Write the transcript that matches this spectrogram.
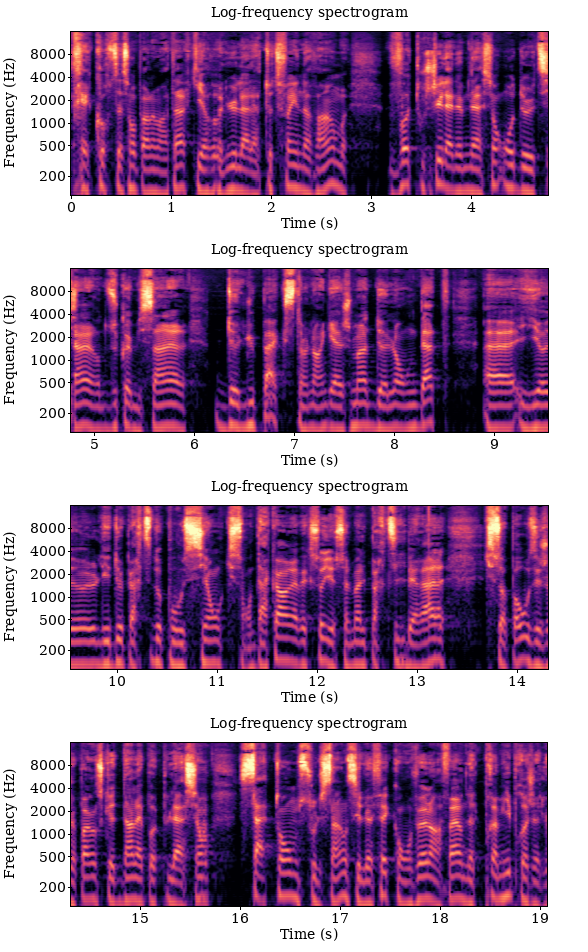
très courte session parlementaire qui aura lieu à la toute fin novembre, va toucher la nomination aux deux tiers du commissaire de l'UPAC. C'est un engagement de longue date. il y a les deux partis d'opposition qui sont d'accord avec ça. Il y a seulement le Parti libéral qui s'oppose et je pense que dans la population, ça tombe sous le sens et le fait qu'on veut en faire notre premier projet de loi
